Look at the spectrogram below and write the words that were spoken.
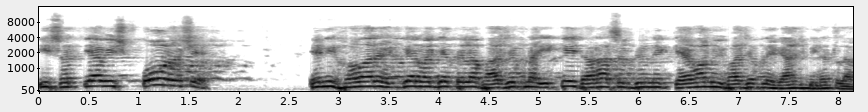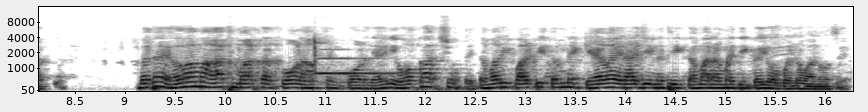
ઈ સત્યાવીસ કોણ હશે? એની હવારે અગિયાર વાગ્યા પહેલા ભાજપના એકેય ધારાસભ્યોને કહેવાનું ભાજપને વ્યાજબી નથી લાગતું. બધા હવામાં હાથ મારતા કોણ આવશે ને કોણ નહીં? એની ઓકાત શું થઈ? તમારી પાર્ટી તમને કહેવાય રાજી નથી, તમારામાંથી કયો બનવાનો છે?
